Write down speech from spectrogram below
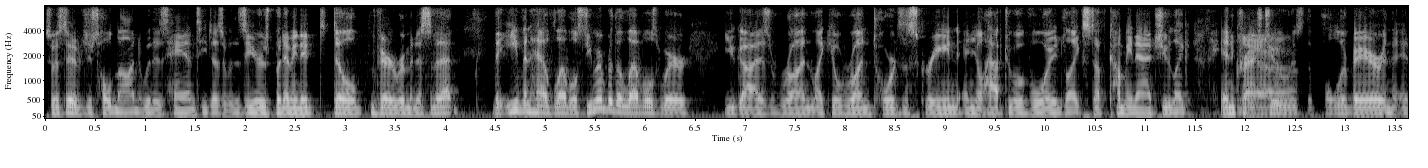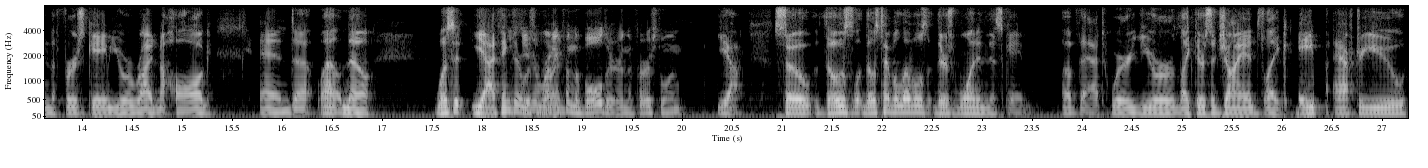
So instead of just holding on with his hands, he does it with his ears. But I mean, it's still very reminiscent of that. They even have levels. Do you remember the levels where you guys run like you'll run towards the screen and you'll have to avoid like stuff coming at you? Like in Crash Two, it was the polar bear. In the in the first game, you were riding a hog, and uh, well, no, was it? Yeah, I think there was even one. running from the boulder in the first one. Yeah. So those those type of levels, there's one in this game of that where you're like there's a giant like ape after you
